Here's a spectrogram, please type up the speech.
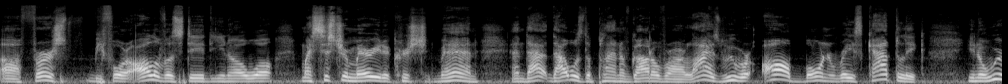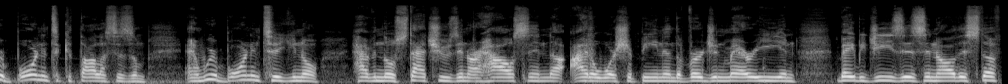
uh, first before all of us did. You know, well, my sister married a Christian man, and that that was the plan of God over our lives. We were all born and raised Catholic. You know, we were born into Catholicism, and we were born into you know having those statues in our house and uh, idol worshiping and the Virgin Mary and baby Jesus and all this stuff.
